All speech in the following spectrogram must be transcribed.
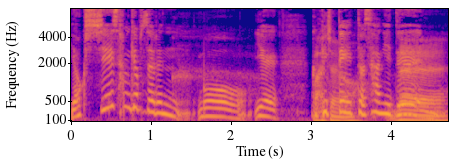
역시 삼겹살은 뭐, 예. 그. 빅데이터 상이든 네.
